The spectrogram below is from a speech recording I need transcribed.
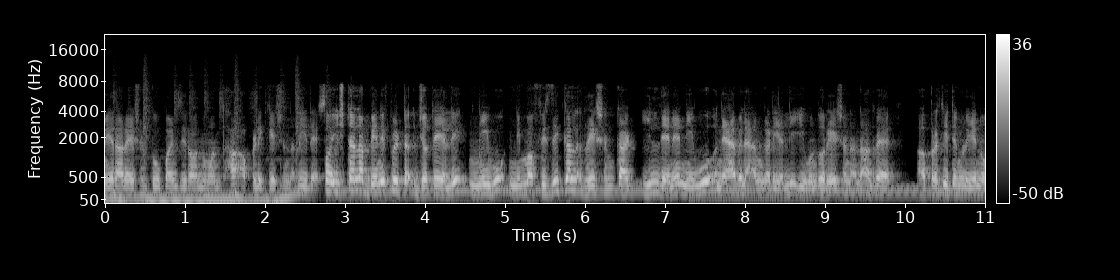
Mera ration two point zero ಅನ್ನುವಂತಹ ಅಪ್ಲಿಕೇಶನ್ ಅಲ್ಲಿ ಇದೆ. ಸೊ ಇಷ್ಟೆಲ್ಲ ಬೆನಿಫಿಟ್ ಜೊತೆಯಲ್ಲಿ ನೀವು ನಿಮ್ಮ ಫಿಸಿಕಲ್ ರೇಷನ್ ಕಾರ್ಡ್ ಇಲ್ದೇನೆ ನೀವು ನ್ಯಾಯಬೆಲೆ ಅಂಗಡಿಯಲ್ಲಿ ಈ ಒಂದು ರೇಷನ್ ಅನ್ನ, ಅಂದ್ರೆ ಪ್ರತಿ ತಿಂಗಳು ಏನು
